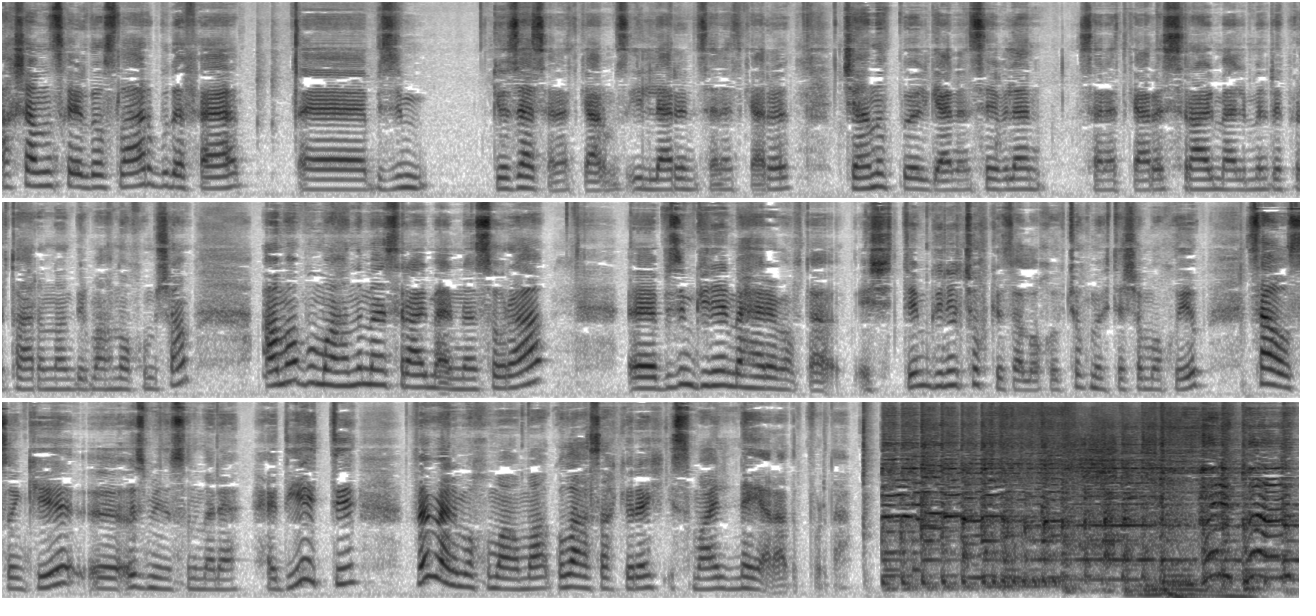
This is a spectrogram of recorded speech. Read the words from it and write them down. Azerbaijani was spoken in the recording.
Axşamınız xeyir dostlar. Bu dəfə e, bizim gözəl sənətkarımız, illərin sənətkarı, Cənub bölgənin sevilən sənətkarı İsrail müəllimin repertuarından bir mahnı oxumuşam. Amma bu mahnını mən İsrail müəllimdən sonra e, bizim Günel Məhərrəmov da eşitdim. Günel çox gözəl oxuyub, çox möhtəşəm oxuyub. Sağ olsun ki, e, öz menüsünü mənə hədiyyə etdi və mənim oxumağıma qulaq asaq görək İsmail nə yaradıb burada. Hey perde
